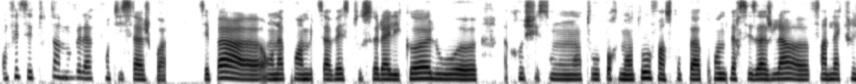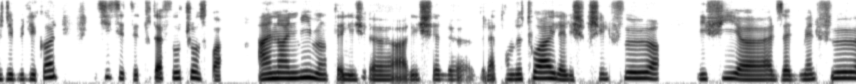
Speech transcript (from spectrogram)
en fait, c'est tout un nouvel apprentissage, quoi. C'est pas on apprend à mettre sa veste tout seul à l'école ou accrocher son manteau au porte-manteau. Enfin, ce qu'on peut apprendre vers ces âges-là, fin de la crèche, début de l'école. Ici, c'était tout à fait autre chose, quoi. À un an et demi, il montait à l'échelle de, la tente de toit. Il allait chercher le feu. Les filles, elles allumaient le feu.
